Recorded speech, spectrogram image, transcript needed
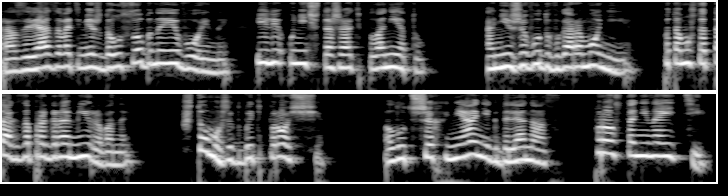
развязывать междоусобные войны или уничтожать планету. Они живут в гармонии, потому что так запрограммированы. Что может быть проще? Лучших нянек для нас просто не найти.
